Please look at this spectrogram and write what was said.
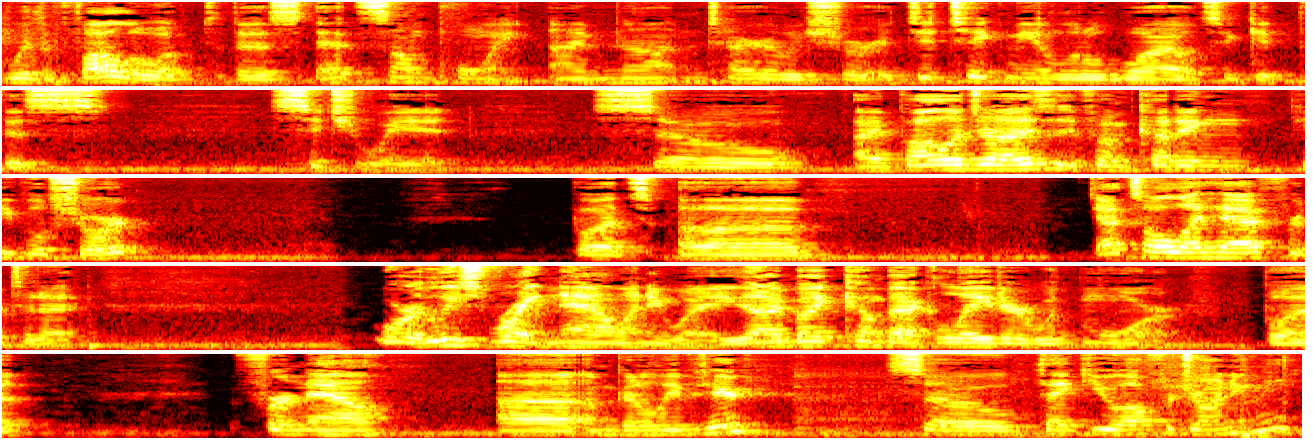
with a follow up to this at some point. I'm not entirely sure. It did take me a little while to get this situated. So I apologize if I'm cutting people short, But uh, that's all I have for today, or at least right now, anyway. I might come back later with more, but for now, uh, I'm gonna leave it here. So thank you all for joining me,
